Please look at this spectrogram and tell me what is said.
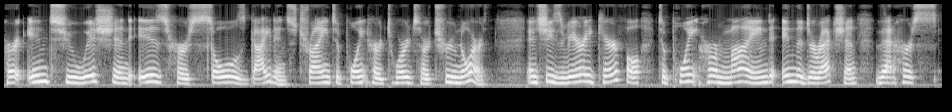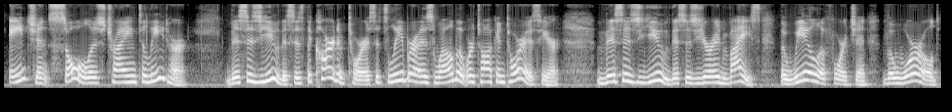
her intuition is her soul's guidance, trying to point her towards her true north. And she's very careful to point her mind in the direction that her ancient soul is trying to lead her. This is you. This is the card of Taurus. It's Libra as well, but we're talking Taurus here. This is you. This is your advice. The Wheel of Fortune, the world,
